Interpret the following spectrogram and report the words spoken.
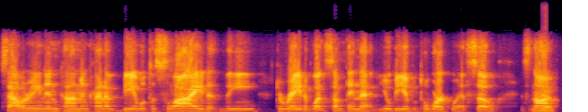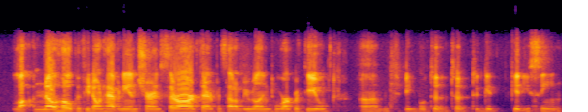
salary and income and kind of be able to slide the the rate of what's something that you'll be able to work with. So it's not lo- no hope if you don't have any insurance. There are therapists that'll be willing to work with you um, to be able to, to, to get get you seen.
